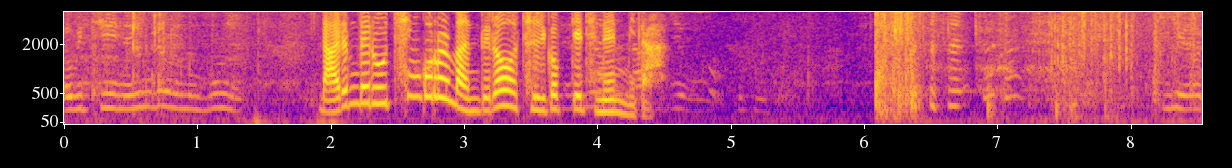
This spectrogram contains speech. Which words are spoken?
여기 뒤에 있는 흰둥이는 뭉이. 나름대로 친구를 만들어 즐겁게 지냅니다. 귀여워.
